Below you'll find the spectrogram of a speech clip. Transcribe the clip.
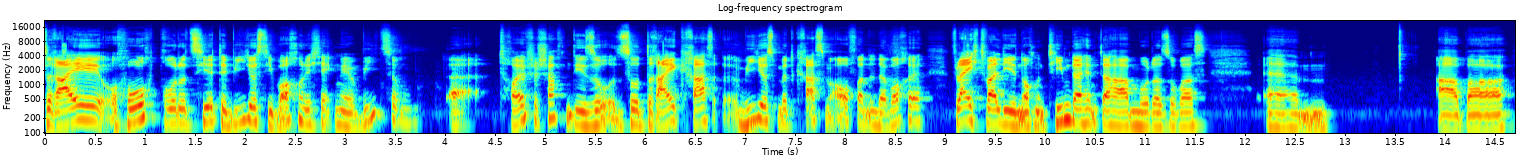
drei hochproduzierte Videos die Woche und ich denke mir, wie zum äh, Teufel schaffen die so, so drei krass, Videos mit krassem Aufwand in der Woche? Vielleicht, weil die noch ein Team dahinter haben oder sowas. Ähm, aber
